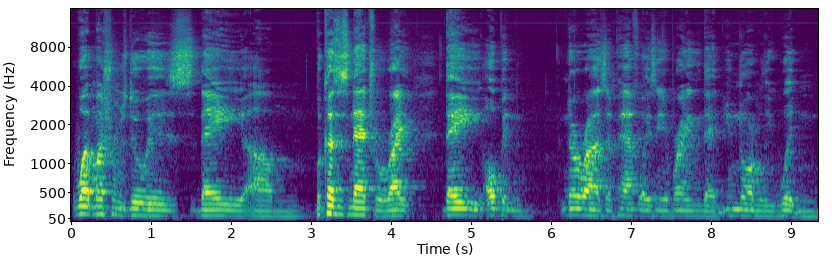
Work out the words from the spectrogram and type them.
what mushrooms do is they, um, because it's natural, right? They open neurons and pathways in your brain that you normally wouldn't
